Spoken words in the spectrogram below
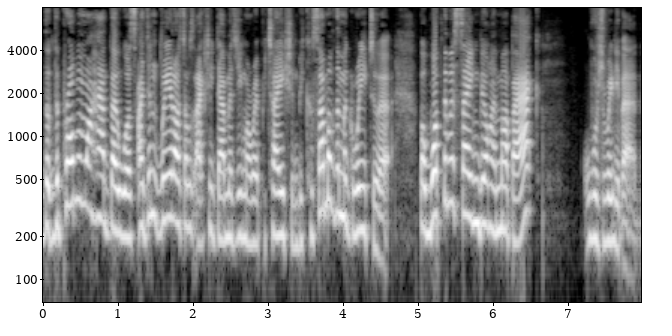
the, the problem I had though was I didn't realize I was actually damaging my reputation because some of them agreed to it, but what they were saying behind my back was really bad.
